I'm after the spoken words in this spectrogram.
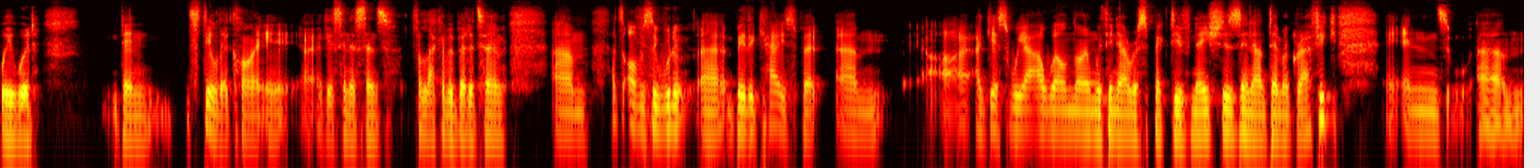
we would then steal their client, I guess, in a sense, for lack of a better term. Um, that's obviously wouldn't uh, be the case, but um, I, I, guess we are well known within our respective niches and our demographic, and um,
